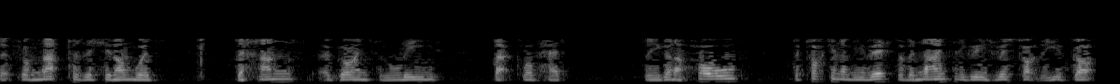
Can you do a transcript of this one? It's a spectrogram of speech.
that from that position onwards, the hands are going to lead that club head. So you're going to hold the cocking of your wrist or the 90 degrees wrist cock that you've got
